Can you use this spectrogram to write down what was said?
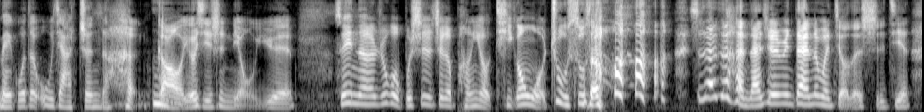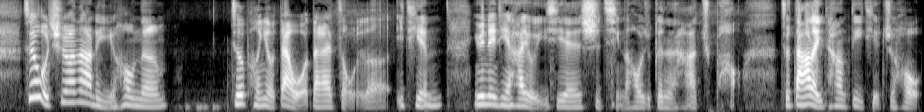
美国的物价真的很高，尤其是纽约。所以呢，如果不是这个朋友提供我住宿的话，实在是很难去那边待那么久的时间。所以我去到那里以后呢，就是朋友带我大概走了一天，因为那天他有一些事情，然后我就跟着他去跑，就搭了一趟地铁之后，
